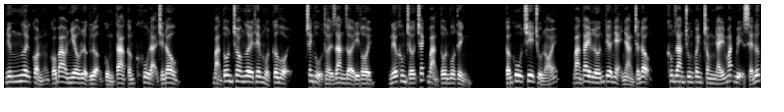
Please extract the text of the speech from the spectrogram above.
nhưng ngươi còn có bao nhiêu lực lượng cùng ta cấm khu đại chiến đâu? Bản tôn cho ngươi thêm một cơ hội tranh thủ thời gian rời đi thôi, nếu không chớ trách bản tôn vô tình. Cấm khu chi chủ nói, bàn tay lớn kia nhẹ nhàng chấn động, không gian chung quanh trong nháy mắt bị xé nứt.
